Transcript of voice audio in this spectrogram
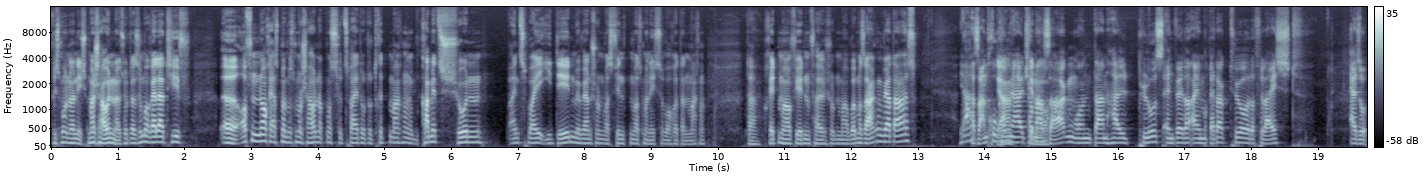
Wissen wir noch nicht. Mal schauen. Also da sind wir relativ äh, offen noch. Erstmal müssen wir schauen, ob wir es zu zweit oder dritt machen. Kam jetzt schon ein, zwei Ideen. Wir werden schon was finden, was wir nächste Woche dann machen. Da reden wir auf jeden Fall schon mal. Wollen wir sagen, wer da ist? Ja, Sandro Ja, können wir halt schon genau. mal sagen und dann halt plus entweder einem Redakteur oder vielleicht, also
